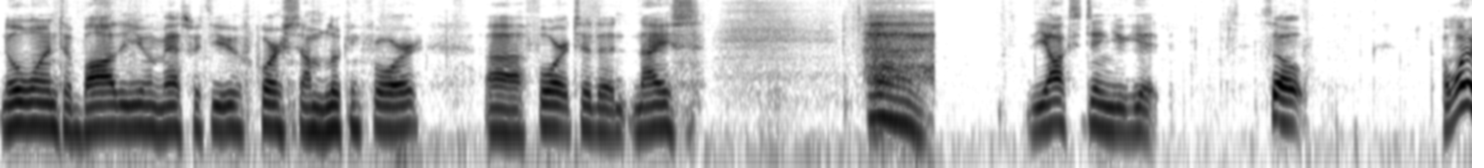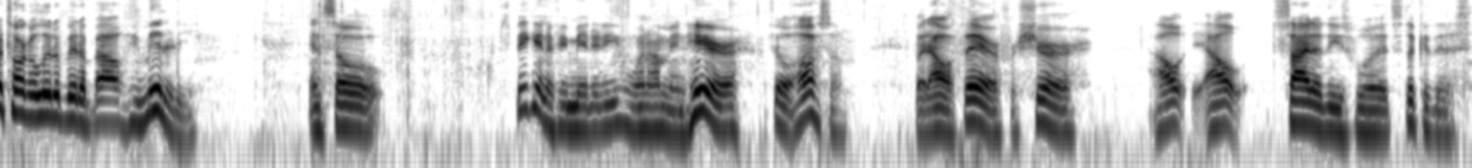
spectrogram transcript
No one to bother you and mess with you. Of course i'm looking forward uh, forward to the nice the oxygen you get. So i want to talk a little bit about humidity. And so speaking of humidity when i'm in here i feel awesome. But out there for sure out outside of these woods look at this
